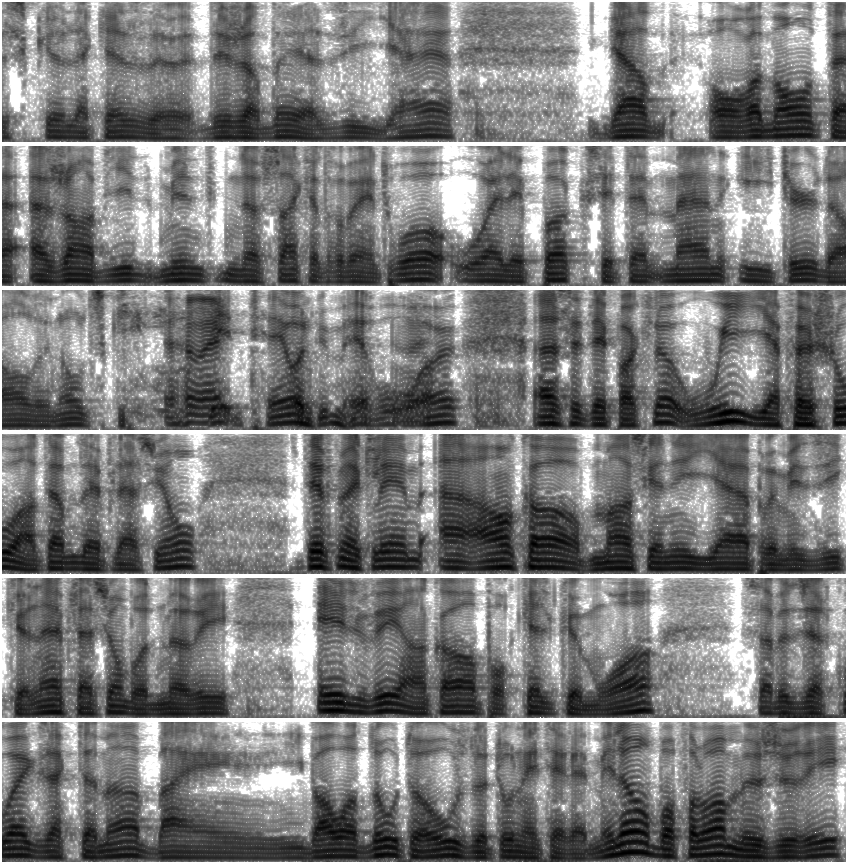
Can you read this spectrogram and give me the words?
ce que la Caisse de Desjardins a dit hier, Garde, on remonte à, à janvier 1983 où à l'époque c'était Man Eater de Hall Oates qui Ouais. était au numéro un à cette époque-là. Oui, il a fait chaud en termes d'inflation. Jeff McClain a encore mentionné hier après-midi que l'inflation va demeurer élevée encore pour quelques mois. Ça veut dire quoi exactement? Ben, il va y avoir d'autres hausses de taux d'intérêt. Mais là, on va falloir mesurer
